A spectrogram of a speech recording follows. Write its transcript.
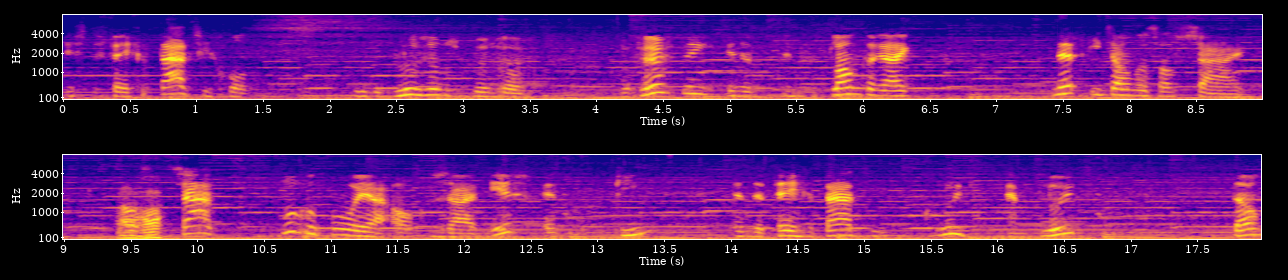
is de vegetatiegod die de bloesems bevrucht. Bevruchting is het, in het plantenrijk net iets anders dan zaai. Als het zaad vroege voorjaar al gezaaid is en en de vegetatie groeit en bloeit, dan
